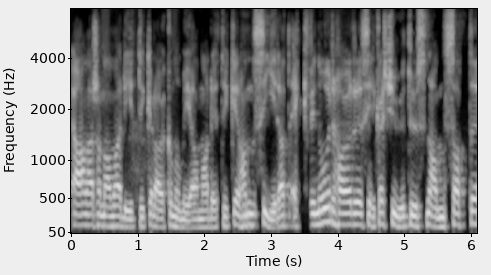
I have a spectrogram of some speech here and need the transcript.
ja, han er sånn analytiker, da, økonomianalytiker. Han sier at Equinor har ca. 20 000 ansatte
